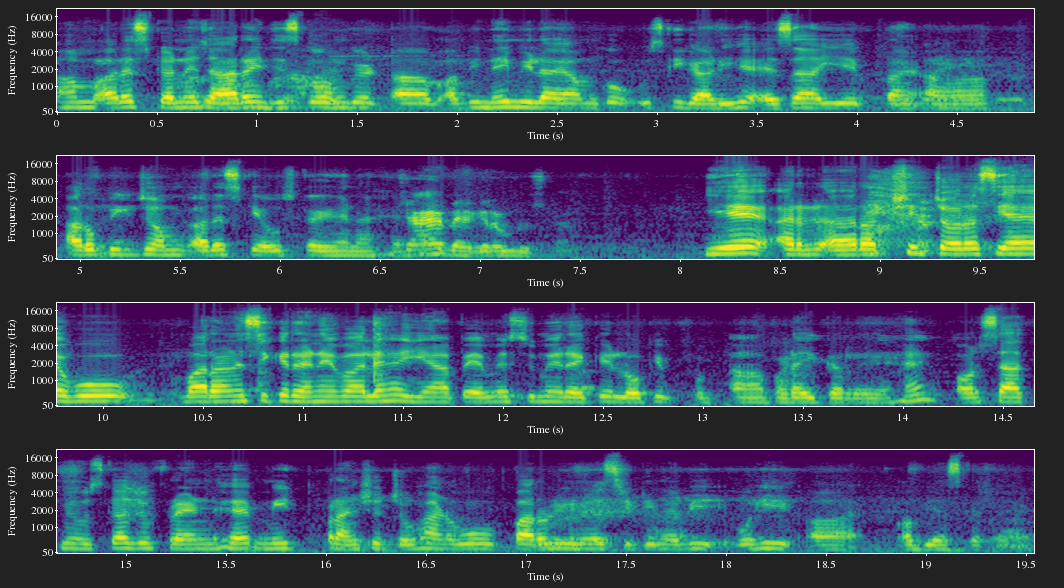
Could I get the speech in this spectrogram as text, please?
हम अरेस्ट करने जा रहे हैं जिसको हम अभी नहीं मिला है हमको उसकी गाड़ी है। ऐसा ये आरोपी जो हम अरेस्ट किया उसका कहना है। क्या है बैकग्राउंड उसका? ये रक्षित चौरसिया है वो वाराणसी के रहने वाले हैं यहाँ पे एमएसयू में रह के लॉ की पढ़ाई कर रहे हैं और साथ में उसका जो फ्रेंड है मीत प्रांशु चौहान वो पारुल यूनिवर्सिटी में भी वही अभ्यास कर रहे हैं।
